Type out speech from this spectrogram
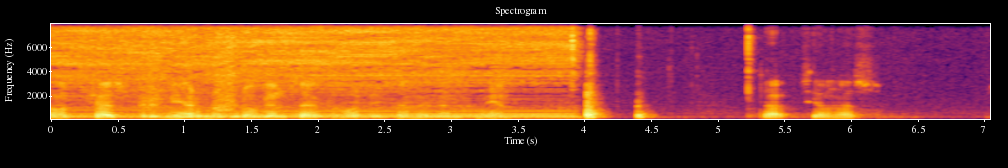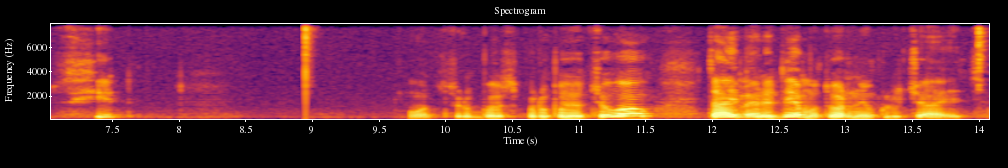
От зараз примерно зробимо так, може це не замкнемо. Так, це у нас схід. От, зробив, пропрацював. Таймер іде, мотор не включається.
